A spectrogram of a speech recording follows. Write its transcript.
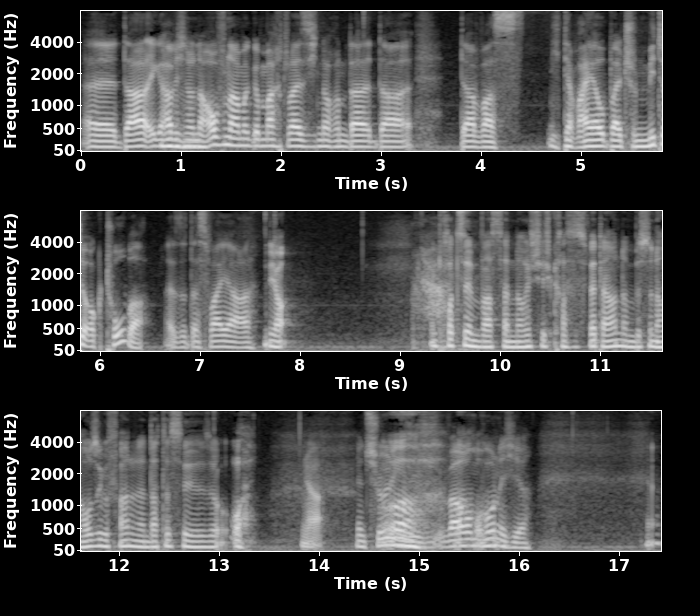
Äh, da mhm. habe ich noch eine mhm. Aufnahme gemacht, weiß ich noch, und da, da, da war es, da war ja bald schon Mitte Oktober. Also das war ja. Ja. Und trotzdem war es dann noch richtig krasses Wetter und dann bist du nach Hause gefahren und dann dachtest du dir so, oh. Ja, entschuldigen oh, Sie, warum, warum wohne ich hier? Ja.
